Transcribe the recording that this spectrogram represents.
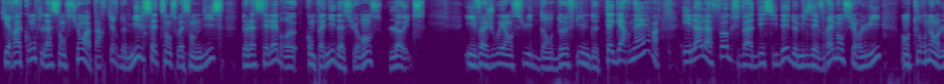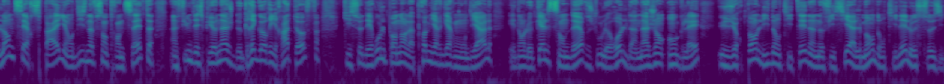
qui raconte l'ascension à partir de 1770 de la célèbre compagnie d'assurance Lloyds. Il va jouer ensuite dans deux films de Ted Garner. Et là, la Fox va décider de miser vraiment sur lui en tournant Lancer Spy en 1937, un film d'espionnage de Gregory Ratoff qui se déroule pendant la Première Guerre mondiale et dans lequel Sanders joue le rôle d'un agent anglais usurpant l'identité d'un officier allemand dont il est le sosie.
